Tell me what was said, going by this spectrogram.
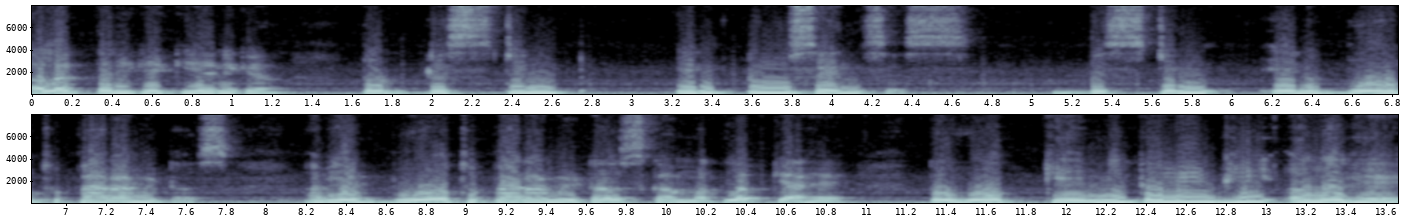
अलग तरीके की यानी क्या? तो distinct in two senses distinct in both parameters अब ये बोथ पैरामीटर्स का मतलब क्या है? तो वो केमिकली भी अलग है।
